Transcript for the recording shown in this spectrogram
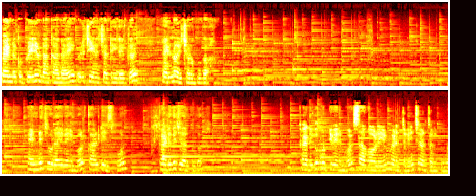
വെണ്ടക്കുപ്പേരി ഉണ്ടാക്കാനായി ഒരു ചീനച്ചട്ടിയിലേക്ക് എണ്ണ ഒഴിച്ചെടുക്കുക എണ്ണ ചൂടായി വരുമ്പോൾ കാൽ ടീസ്പൂൺ കടുക് ചേർക്കുക. കടുക് പൊട്ടി വരുമ്പോൾ സവോളയും വെളുത്തുള്ളിയും ചേർത്തെടുക്കുക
